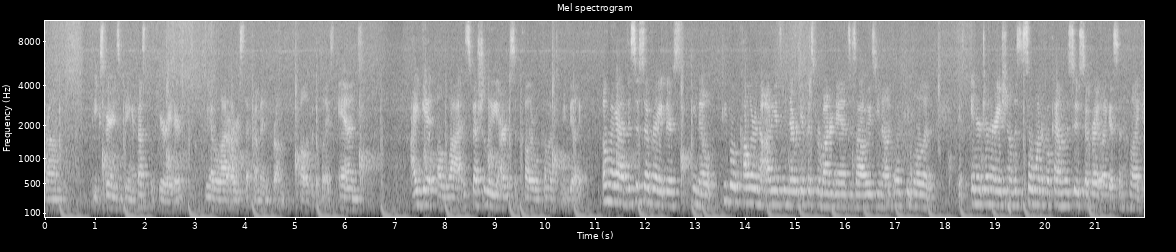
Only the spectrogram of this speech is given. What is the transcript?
From the experience of being a festival curator, we have a lot of artists that come in from all over the place. And I get a lot, especially artists of color will come up to me and be like, oh my God, this is so great. There's, you know, people of color in the audience. We never get this for modern dance. It's always, you know, like white people and it's intergenerational. This is so wonderful. Kalamazoo is so great. Like I said, I'm like,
